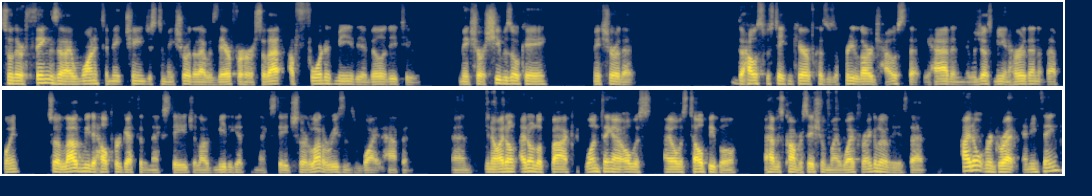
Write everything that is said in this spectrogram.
So there are things that I wanted to make changes to make sure that I was there for her. So that afforded me the ability to make sure she was okay, make sure that the house was taken care of because it was a pretty large house that we had, and it was just me and her then at that point. So it allowed me to help her get to the next stage, allowed me to get to the next stage. So there are a lot of reasons why it happened. And you know, I don't I don't look back. One thing I always I always tell people, I have this conversation with my wife regularly, is that I don't regret anything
